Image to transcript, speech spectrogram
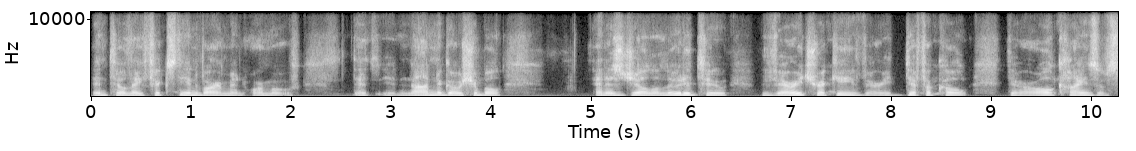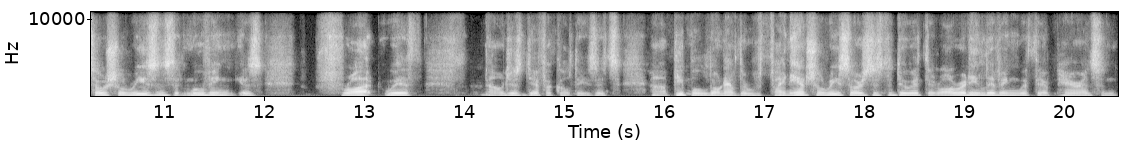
until they fix the environment or move. It's non negotiable. And as Jill alluded to, very tricky, very difficult. There are all kinds of social reasons that moving is fraught with no, just difficulties. It's uh, people don't have the financial resources to do it. They're already living with their parents and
